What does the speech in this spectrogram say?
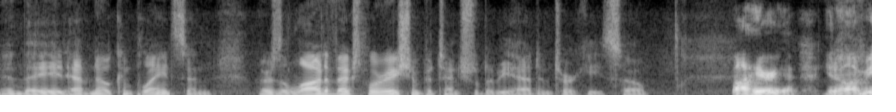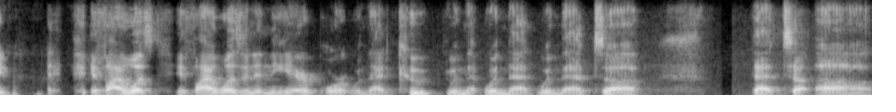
and they have no complaints. And there's a lot of exploration potential to be had in Turkey. So. I hear you. You know, I mean, if I was if I wasn't in the airport when that coup when that when that when that uh, that uh,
